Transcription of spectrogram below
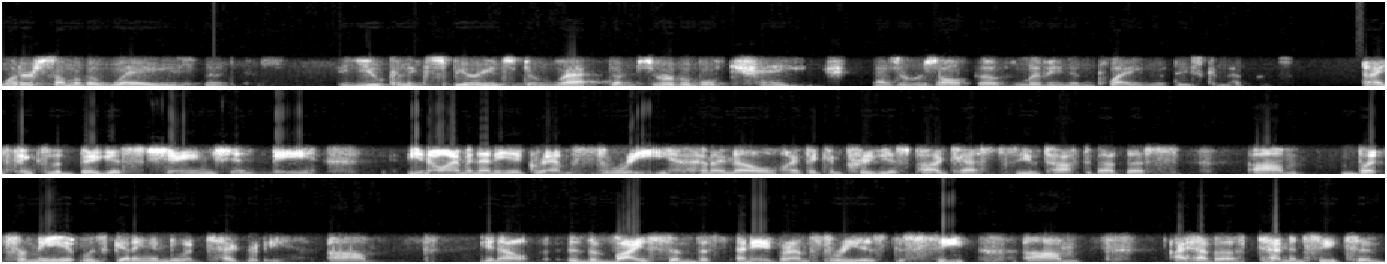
What are some of the ways that you can experience direct, observable change as a result of living and playing with these commitments? I think the biggest change in me, you know, I'm an Enneagram 3, and I know, I think in previous podcasts you've talked about this. Um, but for me, it was getting into integrity. Um, you know, the vice of the Enneagram 3 is deceit. Um, I have a tendency to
